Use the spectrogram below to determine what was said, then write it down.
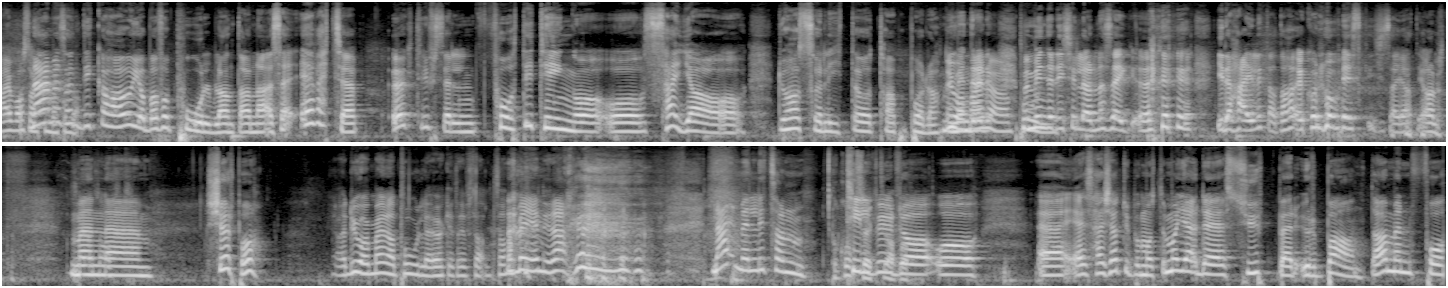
Nei, Nei men sånn, dere har jo jobba for Pol, blant annet. Altså, jeg vet ikke. økt trivselen, få til ting og, og si ja. Og du har så lite å tape på, da. Med mindre, med mindre det ikke lønner seg i det hele tatt. Da. Økonomisk ikke si ja til alt. Men eh, kjør på. Ja, du òg mener at polet øker trivselen. Sånn, Vi er enig der. Nei, men litt sånn tilbud og, og eh, Jeg sier ikke at du på en måte må gjøre det superurbant, da, men få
